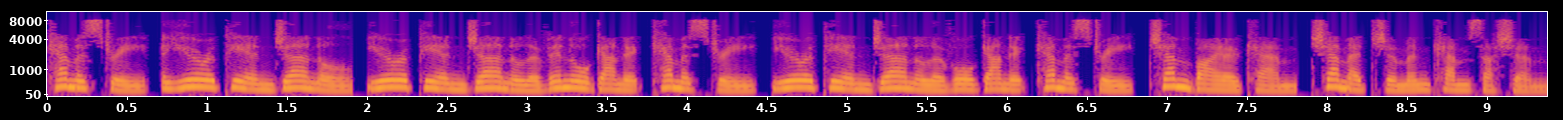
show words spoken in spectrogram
Chemistry, a European journal, European Journal of Inorganic Chemistry, European Journal of Organic Chemistry, ChemBiochem, ChemMedChem and ChemSusChem.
